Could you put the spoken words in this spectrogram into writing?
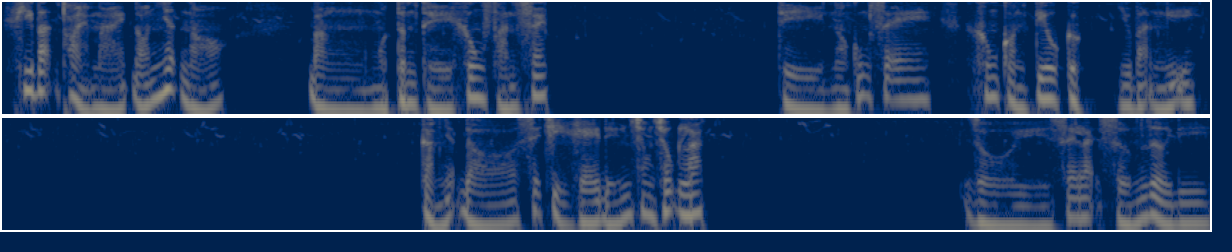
Khi bạn thoải mái đón nhận nó bằng một tâm thế không phán xét thì nó cũng sẽ không còn tiêu cực như bạn nghĩ. Cảm nhận đó sẽ chỉ ghé đến trong chốc lát. Rồi sẽ lại sớm rời đi.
